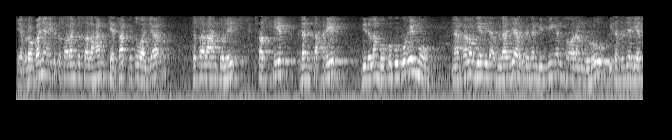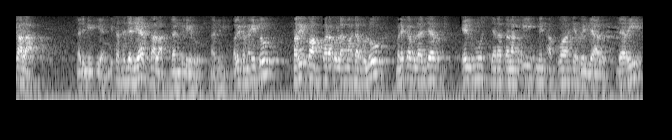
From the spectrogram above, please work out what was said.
Ya berapa banyak itu kesalahan-kesalahan cetak itu wajar, kesalahan tulis, tashif dan tahrif di dalam buku-buku ilmu. Nah kalau dia tidak belajar dengan bimbingan seorang guru, bisa saja dia salah. Nah demikian, bisa saja dia salah dan keliru. Nah demikian. Oleh karena itu, tariqah para ulama dahulu mereka belajar ilmu secara talaki min afwahir rijal dari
